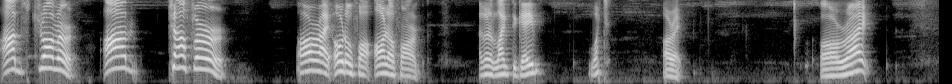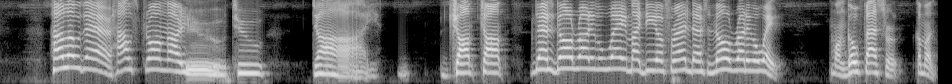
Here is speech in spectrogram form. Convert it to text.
I'm stronger. I'm tougher. Alright, auto farm. Auto farm. I'm gonna like the game. What? Alright. Alright. Hello there. How strong are you to die? Chomp, chomp. There's no running away, my dear friend. There's no running away. Come on, go faster. Come on.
